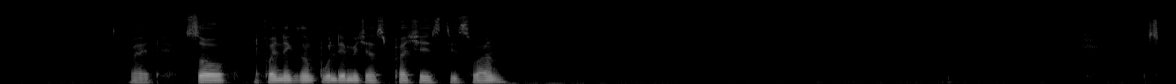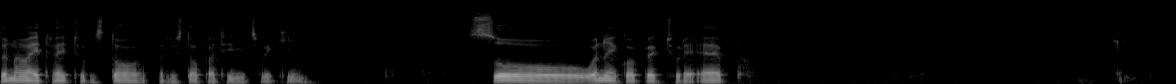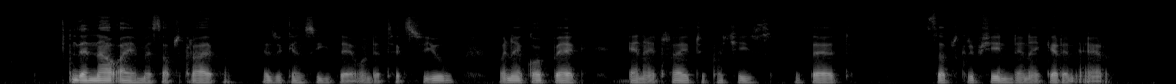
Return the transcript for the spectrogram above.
right? So for an example let me just purchase this one. So now I try to restore restore button it's working. So when I go back to the app then now I am a subscriber as you can see there on the text view when I go back and I try to purchase that subscription then I get an error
